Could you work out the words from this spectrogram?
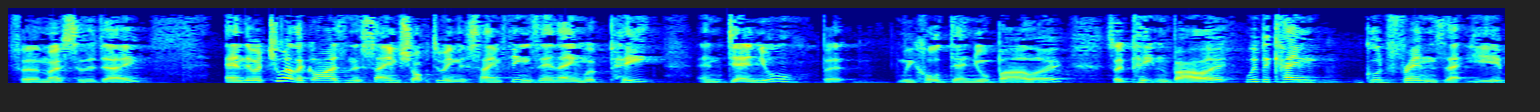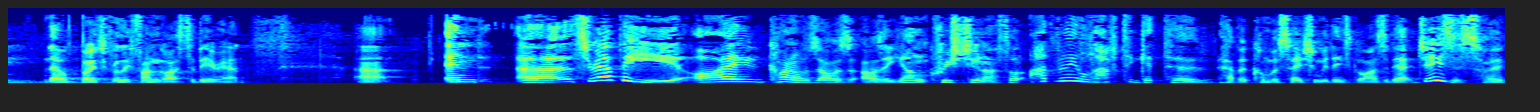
for most of the day. And there were two other guys in the same shop doing the same things. Their name were Pete and Daniel, but we called Daniel Barlow. So Pete and Barlow, we became good friends that year. They were both really fun guys to be around. Uh, and uh, throughout the year, I kind of was I, was I was a young Christian. I thought I'd really love to get to have a conversation with these guys about Jesus. So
